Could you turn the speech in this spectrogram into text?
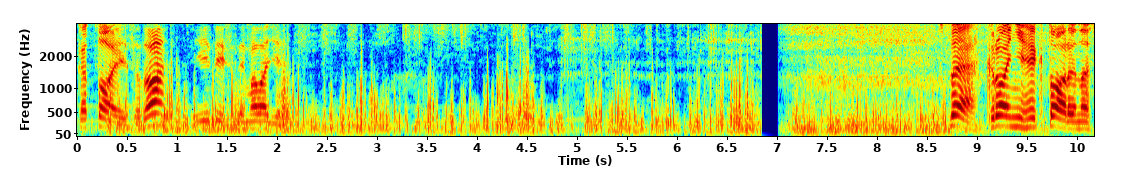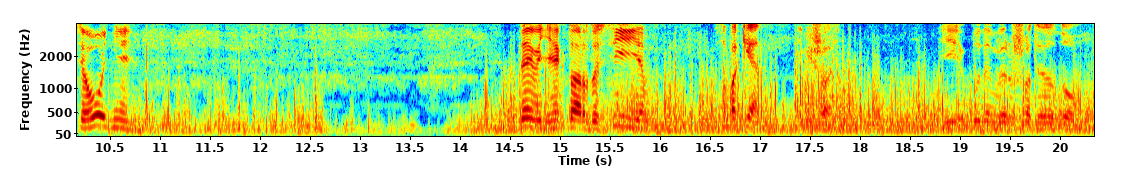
Катається? Да? Іди сюди, молодець. Все, крайні гектари на сьогодні. 9 гектар досіємо. Собакен, не мішай. І будемо вирушати додому.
